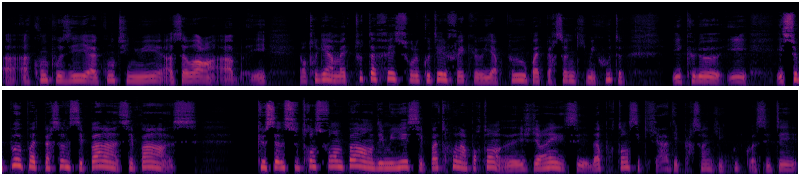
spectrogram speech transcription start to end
à, composer, à continuer, à savoir, entre guillemets, à mettre tout à fait sur le côté le fait qu'il y a peu ou pas de personnes qui m'écoutent et que le et, et ce peu pas de personnes c'est pas c'est pas que ça ne se transforme pas en des milliers c'est pas trop l'important. Je dirais l'important c'est qu'il y a des personnes qui écoutent quoi. C'était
